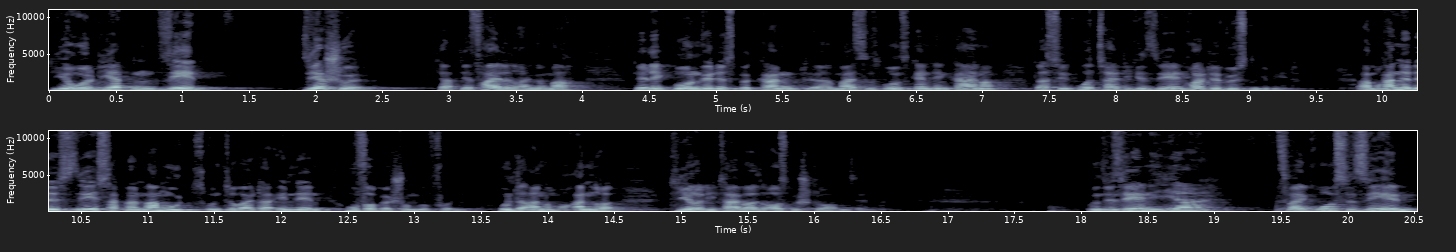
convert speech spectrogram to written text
die erodierten Seen. Sehr schön. Ich habe dir Pfeile dran gemacht. Der Lake Bohnenwil ist bekannt, äh, meistens bei uns kennt ihn keiner. Das sind urzeitliche Seen, heute Wüstengebiet. Am Rande des Sees hat man Mammuts und so weiter in den Uferböschungen gefunden. Unter anderem auch andere Tiere, die teilweise ausgestorben sind. Und Sie sehen hier zwei große Seen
